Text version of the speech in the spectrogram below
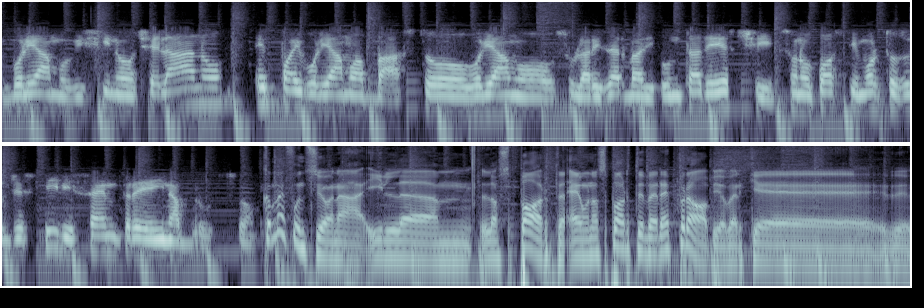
voliamo vicino Celano e poi voliamo a Basto, voliamo sulla riserva di Punta Derci, sono posti molto suggestivi sempre in Abruzzo. Come funziona il, um, lo sport? È uno sport vero e proprio perché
